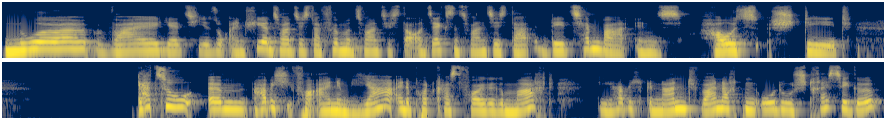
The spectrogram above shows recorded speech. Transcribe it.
nur weil jetzt hier so ein 24., 25. und 26. Dezember ins Haus steht. Dazu ähm, habe ich vor einem Jahr eine Podcast-Folge gemacht, die habe ich genannt Weihnachten, oh du Stressige.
